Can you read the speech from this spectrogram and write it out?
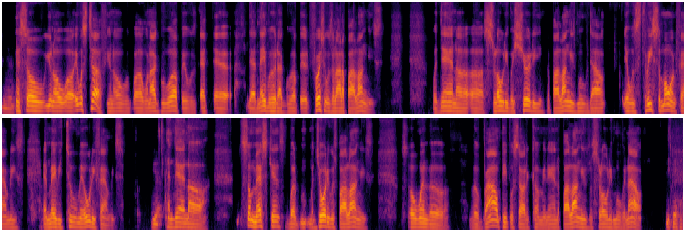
Yeah. And so, you know, uh, it was tough. You know, uh, when I grew up, it was at uh, that neighborhood I grew up at. First, it was a lot of Palangis, but then uh, uh, slowly but surely, the Palangis moved out. It was three Samoan families and maybe two Meuli families, Yeah. and then uh, some Mexicans, but majority was Palangis. So when the the brown people started coming in, the Palangis were slowly moving out. Yeah.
